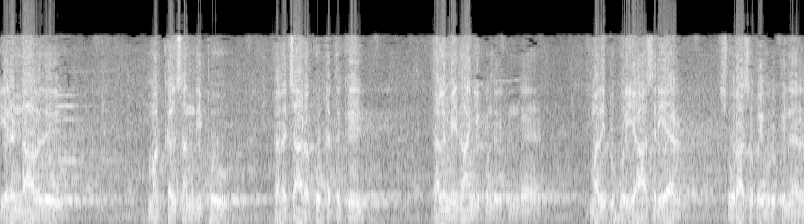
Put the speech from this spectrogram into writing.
இரண்டாவது மக்கள் சந்திப்பு பிரச்சார கூட்டத்துக்கு தலைமை தாங்கிக் கொண்டிருக்கின்ற மதிப்புக்குரிய ஆசிரியர் சூராசபை உறுப்பினர்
